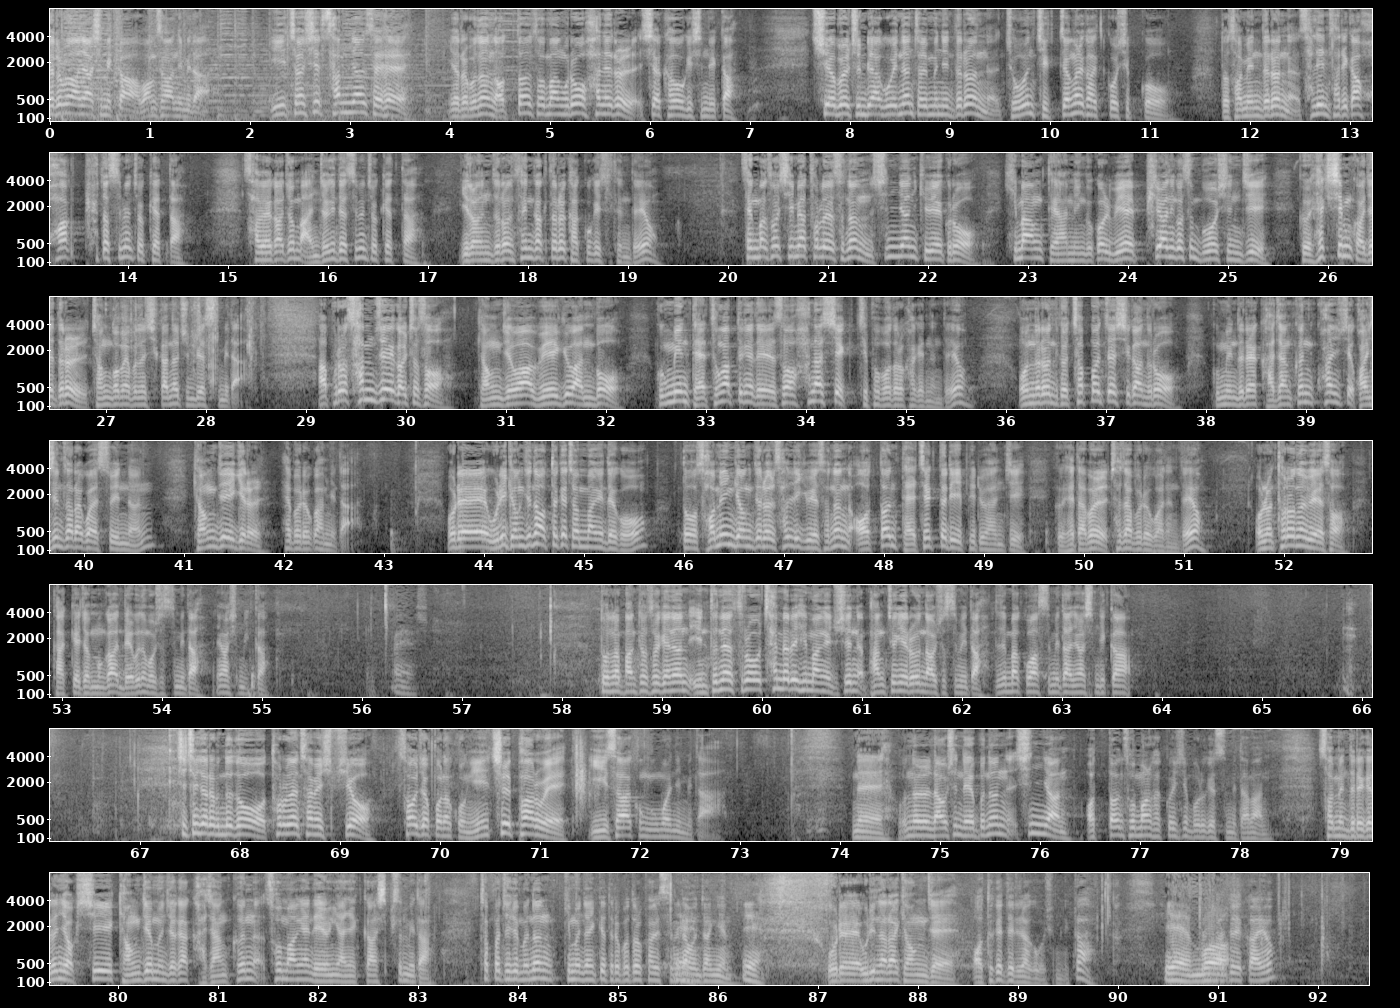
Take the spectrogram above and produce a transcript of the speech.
여러분 안녕하십니까 왕성환입니다. 2013년 새해 여러분은 어떤 소망으로 한 해를 시작하고 계십니까? 취업을 준비하고 있는 젊은이들은 좋은 직장을 갖고 싶고 또 서민들은 살림살이가 확 펴졌으면 좋겠다. 사회가 좀 안정이 됐으면 좋겠다. 이런저런 생각들을 갖고 계실 텐데요. 생방송 심야 토론에서는 신년 기획으로 희망 대한민국을 위해 필요한 것은 무엇인지 그 핵심 과제들을 점검해보는 시간을 준비했습니다. 앞으로 3주에 걸쳐서 경제와 외교 안보, 국민 대통합 등에 대해서 하나씩 짚어보도록 하겠는데요. 오늘은 그 첫 번째 시간으로 국민들의 가장 큰 관심, 관심 사라고 할 수 있는 경제 얘기를 해보려고 합니다. 올해 우리 경제는 어떻게 전망이 되고 또 서민 경제를 살리기 위해서는 어떤 대책들이 필요한지 그 해답을 찾아보려고 하는데요. 오늘 토론을 위해서 각계 전문가 네 분을 모셨습니다. 안녕하십니까? 또 오늘 방청석에는 인터넷으로 참여를 희망해 주신 여러분 나오셨습니다. 늦은 밤 고맙습니다. 안녕하십니까? 시청자 여러분들도 토론에 참여해 주십시오. 서울적 번호 02-785-2400번입니다. 네, 오늘 나오신 네 분은 신년 어떤 소망을 갖고 있는지 모르겠습니다만 서민들에게는 역시 경제 문제가 가장 큰 소망의 내용이 아닐까 싶습니다. 첫 번째 질문은 김 원장님께 들어보도록 하겠습니다. 예. 원장님. 예, 올해 우리나라 경제 어떻게 되리라고 보십니까? 예, 잘뭐 될까요?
